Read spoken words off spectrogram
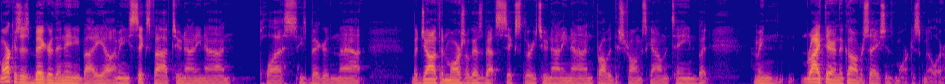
Marcus is bigger than anybody else. I mean, he's 6'5", 299 plus. He's bigger than that. But Jonathan Marshall goes about 6'3", 299, probably the strongest guy on the team. But I mean, right there in the conversation is Marcus Miller,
